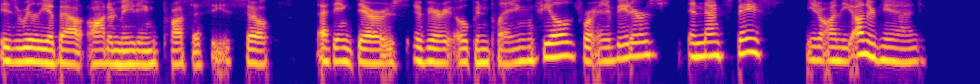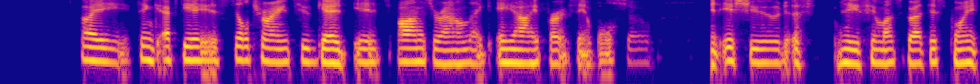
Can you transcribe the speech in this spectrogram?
is really about automating processes. So I think there's a very open playing field for innovators in that space. You know, on the other hand, I think FDA is still trying to get its arms around like AI, for example. So it issued a, a few months ago at this point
